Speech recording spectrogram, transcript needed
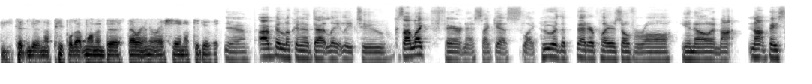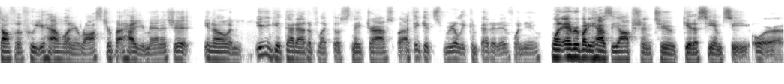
He couldn't get enough people that wanted to that were interested enough to do it. Yeah, I've been looking at that lately too because I like fairness. I guess like who are the better players overall, you know, and not not based off of who you have on your roster, but how you manage it, you know. And you can get that out of like those snake drafts, but I think it's really competitive when you when everybody has the option to get a CMC or a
